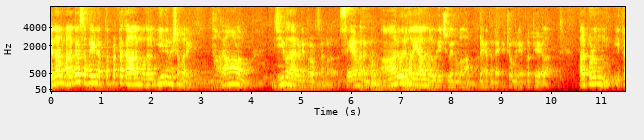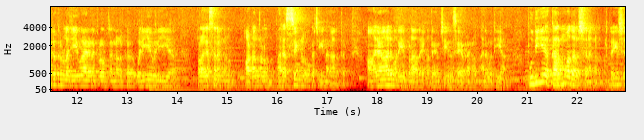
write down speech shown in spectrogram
എന്നാൽ മലങ്കര സഭയിൽ എത്തപ്പെട്ട കാലം മുതൽ ഈ നിമിഷം വരെ ധാരാളം ജീവകാരുണ്യ പ്രവർത്തനങ്ങൾ സേവനങ്ങൾ ആരോരും അറിയാതെ നിർവഹിച്ചു എന്നുള്ളതാണ് അദ്ദേഹത്തിന്റെ ഏറ്റവും വലിയ പ്രത്യേകത. പലപ്പോഴും ഇത്തരത്തിലുള്ള ജീവകാരുണ്യ പ്രവർത്തനങ്ങൾക്ക് വലിയ വലിയ പ്രഹസനങ്ങളും പടങ്ങളും പരസ്യങ്ങളും ഒക്കെ ചെയ്യുന്ന കാലത്ത് ആരാലും അറിയപ്പെടാതെ അദ്ദേഹം ചെയ്ത സേവനങ്ങൾ അനവധിയാണ്. പുതിയ കർമ്മദർശനങ്ങൾ പ്രത്യേകിച്ച്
